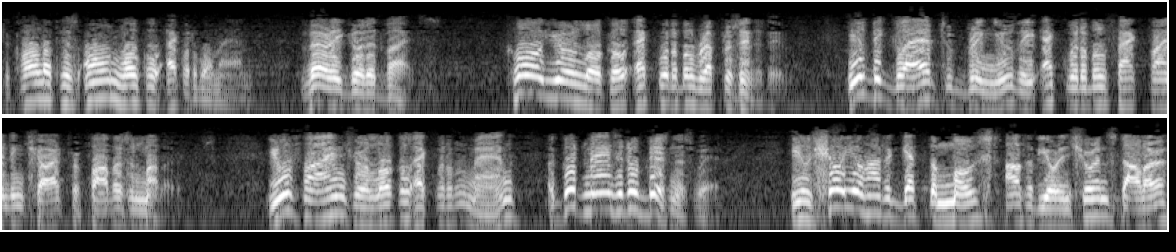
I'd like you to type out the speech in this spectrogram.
to call up his own local Equitable man. Very good advice. Call your local Equitable representative. He'll be glad to bring you the Equitable fact finding chart for fathers and mothers. You'll find your local Equitable man a good man to do business with. He'll show you how to get the most out of your insurance dollar,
